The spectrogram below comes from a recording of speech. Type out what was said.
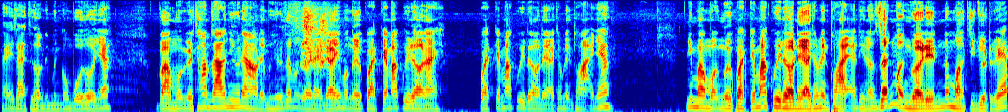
Đấy giải thưởng thì mình công bố rồi nhá. Và mọi người tham gia như thế nào để mình hướng dẫn mọi người này. Đấy mọi người quẹt cái mã QR này, quẹt cái mã QR này ở trong điện thoại nhá. Nhưng mà mọi người quẹt cái mã QR này ở trong điện thoại ấy, thì nó dẫn mọi người đến nó mở trình duyệt web.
